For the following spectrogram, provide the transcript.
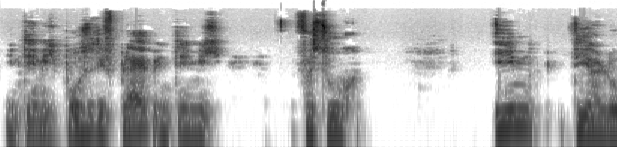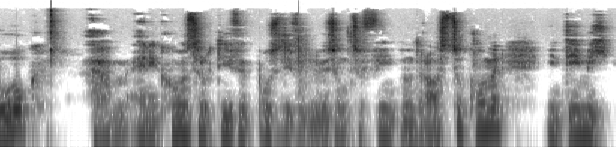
Indem ich positiv bleibe, indem ich versuche, im Dialog ähm, eine konstruktive, positive Lösung zu finden und rauszukommen, indem ich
